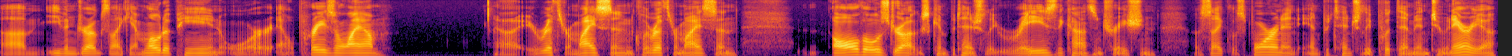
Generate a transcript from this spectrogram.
um, even drugs like amlodipine or alprazolam, uh, erythromycin, clarithromycin all those drugs can potentially raise the concentration of cyclosporin and, and potentially put them into an area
